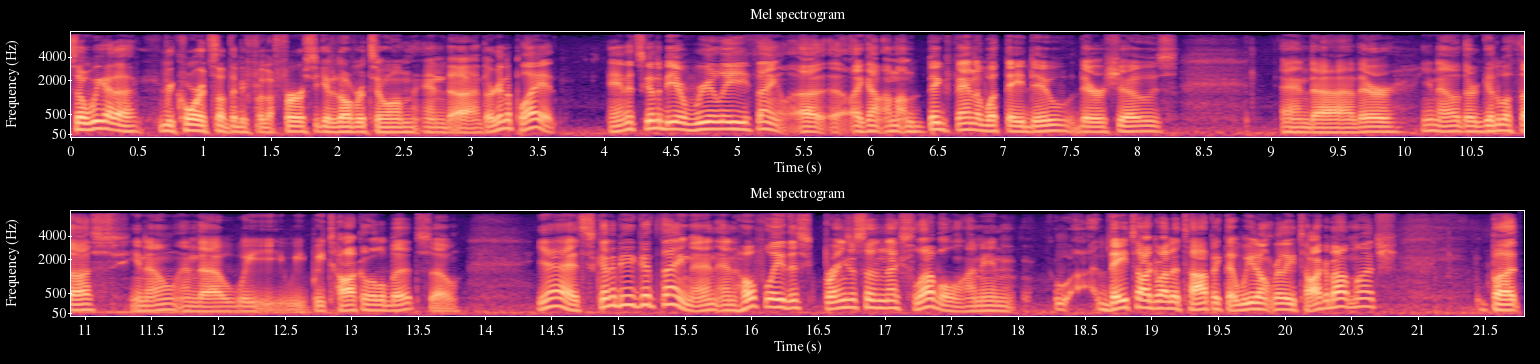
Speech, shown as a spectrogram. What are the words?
So we got to record something before the first to get it over to them, and uh, they're going to play it. And it's going to be a really thing. Uh, like I'm, I'm, a big fan of what they do, their shows, and uh, they're, you know, they're good with us, you know, and uh, we, we we talk a little bit, so yeah, it's going to be a good thing, man. And hopefully this brings us to the next level. I mean, they talk about a topic that we don't really talk about much, but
